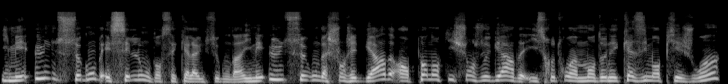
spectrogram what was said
Il met une seconde, et c'est long dans ces cas-là, une seconde. Hein. il met une seconde à changer de garde. En, pendant qu'il change de garde, il se retrouve à un moment donné quasiment pieds joints.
